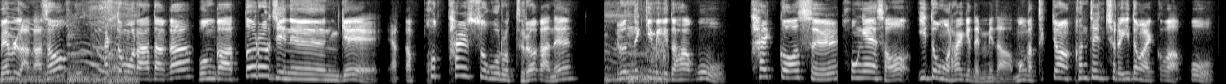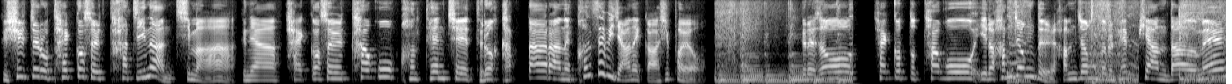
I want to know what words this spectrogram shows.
맵을 나가서 활동을 하다가 뭔가 떨어지는 게 약간 포탈 속으로 들어가는 그런 느낌이기도 하고 탈 것을 통해서 이동을 하게 됩니다. 뭔가 특정한 컨텐츠로 이동할 것 같고 그 실제로 탈 것을 타지는 않지만 그냥 탈 것을 타고 컨텐츠에 들어갔다라는 컨셉이지 않을까 싶어요. 그래서 탈 것도 타고 이런 함정들, 함정들을 회피한 다음에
